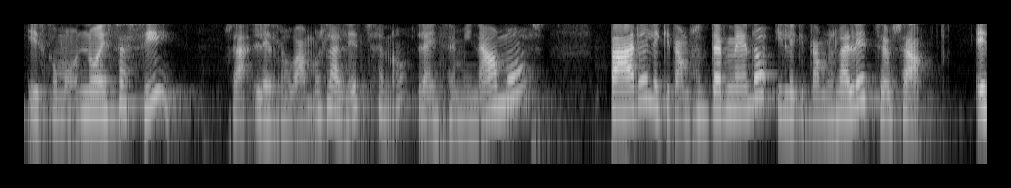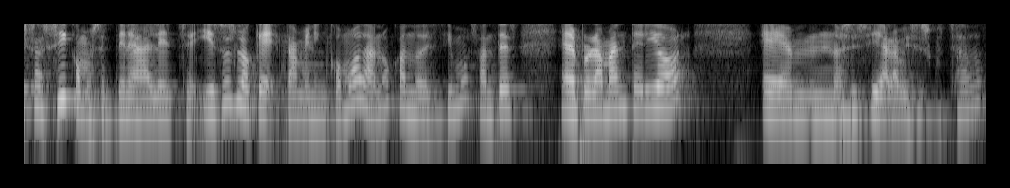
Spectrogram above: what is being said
Y es como, no es así. O sea, le robamos la leche, ¿no? La inseminamos, pare, le quitamos el ternero y le quitamos la leche. O sea, es así como se obtiene la leche. Y eso es lo que también incomoda, ¿no? Cuando decimos, antes, en el programa anterior, em, no sé si ya lo habéis escuchado,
